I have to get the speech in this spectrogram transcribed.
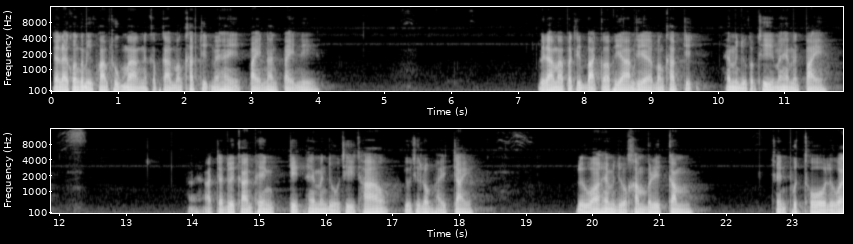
หลายๆคนก็มีความทุกข์มากนะกับการบังคับจิตไม่ให้ไปนั่นไปนี่ เวลามาปฏิบัติก็พยายามที่จะบังคับจิต ให้มันอยู่กับที่ไม่ให้มันไป อาจจะด้วยการเพ่งจิตให้มันอยู่ที่เท้า อยู่ที่ลมหายใจ หรือว่าให้มันอยู่กับคำบริกรรม เช่นพุทโธหรือว่า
